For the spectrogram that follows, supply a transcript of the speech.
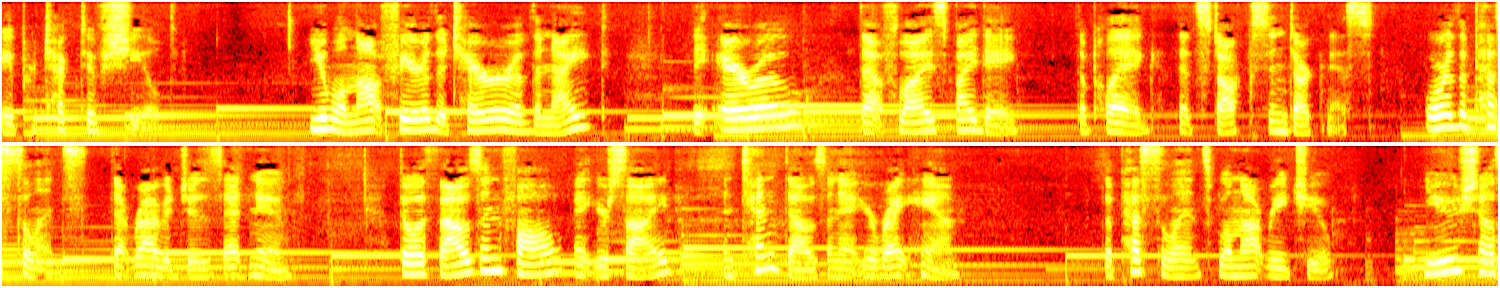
a protective shield. You will not fear the terror of the night, the arrow that flies by day, the plague that stalks in darkness, or the pestilence that ravages at noon. Though a thousand fall at your side and ten thousand at your right hand, the pestilence will not reach you. You shall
